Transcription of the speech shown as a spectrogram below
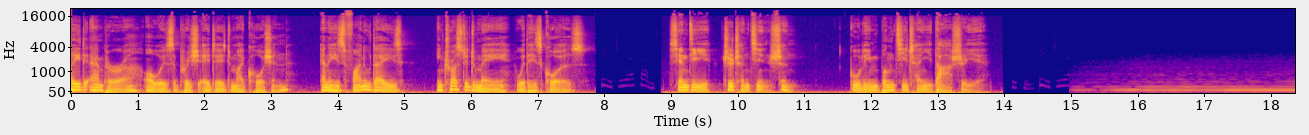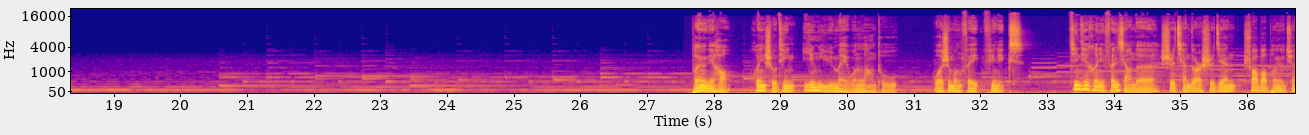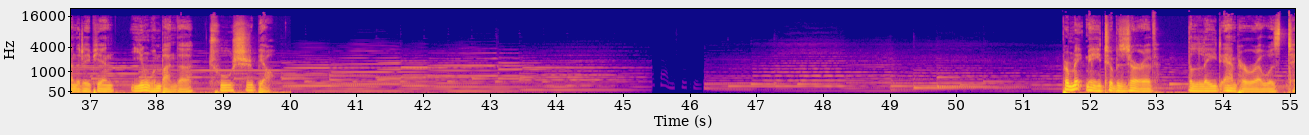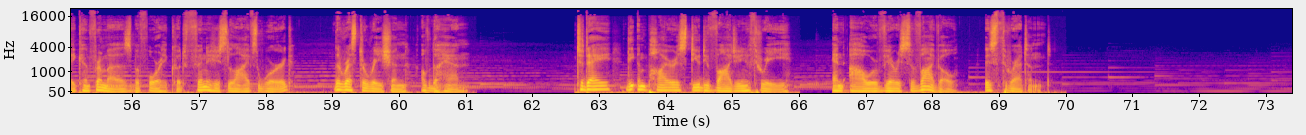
late emperor always appreciated my caution, and in his final days entrusted me with his cause. 先帝知臣谨慎，故临崩继臣以大事也。朋友你好， 欢迎收听英语美文朗读，我是孟非 Phoenix。今天和你分享的是前段时间刷爆朋友圈的这篇英文版的《出师表》。Permit me to observe the late emperor was taken from us before he could finish his life's work, the restoration of the Han. Today, the empire is still divided in three, and our very survival is threatened.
